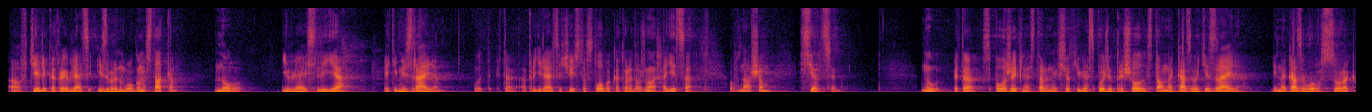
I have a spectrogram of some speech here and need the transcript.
э, в теле, которое является избранным Богом остатком, но являюсь ли я этим Израилем? Вот это определяется через то слово, которое должно находиться в нашем сердце. Ну, это с положительной стороны. Все-таки Господь же пришел и стал наказывать Израиля, и наказывал его 40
